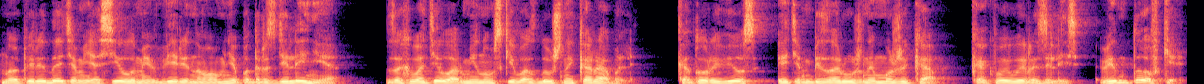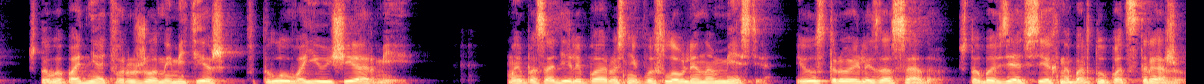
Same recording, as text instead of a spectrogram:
Но перед этим я силами вверенного мне подразделения захватил арминумский воздушный корабль, который вез этим безоружным мужикам, как вы выразились, винтовки» чтобы поднять вооруженный мятеж в тылу воюющей армии. Мы посадили парусник в условленном месте и устроили засаду, чтобы взять всех на борту под стражу.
